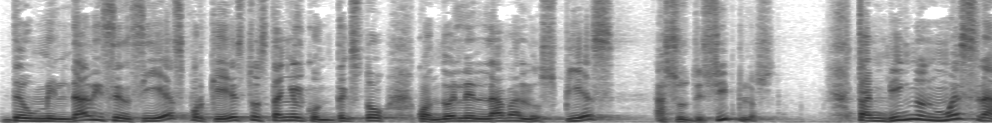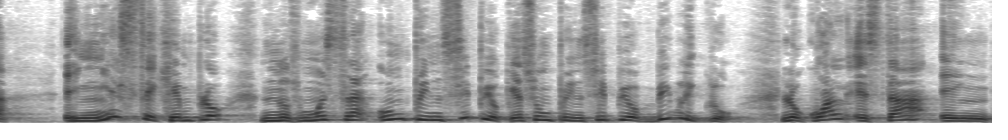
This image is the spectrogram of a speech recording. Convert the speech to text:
de humildad y sencillez, porque esto está en el contexto cuando Él le lava los pies a sus discípulos. También nos muestra en este ejemplo nos muestra un principio que es un principio bíblico, lo cual está en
